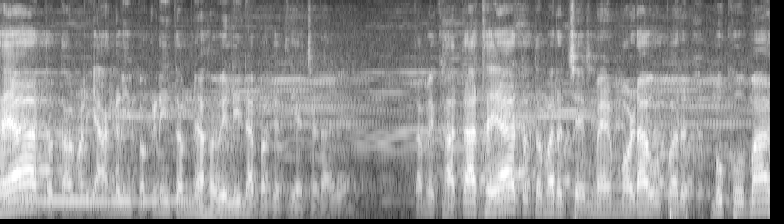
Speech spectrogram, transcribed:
થયા તો તમારી આંગળી પકડી તમને હવેલીના પગથિયા ચડાવ્યા. તમે ખાતા થયા તો તમારા મોઢા ઉપર મુખમાં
